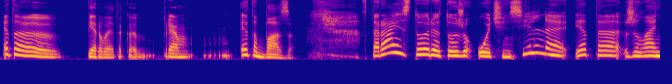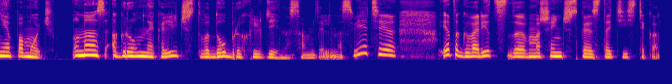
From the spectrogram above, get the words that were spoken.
Это Первая такая, прям, это база. Вторая история тоже очень сильная, это желание помочь. У нас огромное количество добрых людей, на самом деле, на свете. Это говорит мошенническая статистика.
